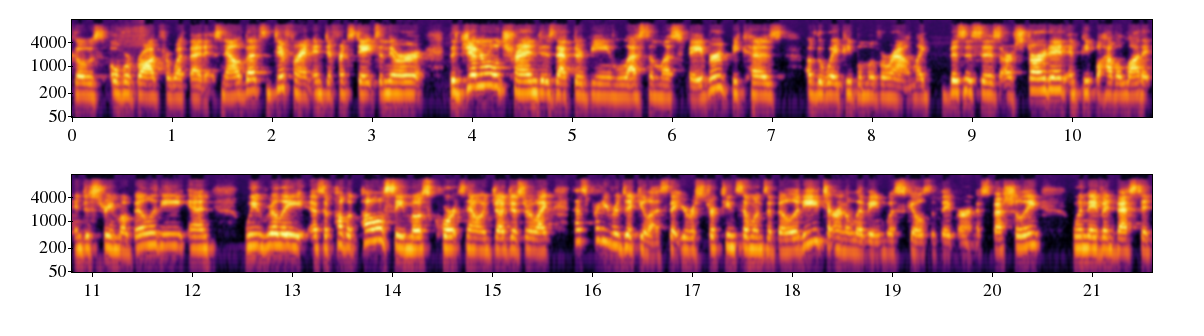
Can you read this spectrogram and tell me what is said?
goes overbroad for what that is. Now that's different in different states and there are the general trend is that they're being less and less favored because of the way people move around. Like businesses are started and people have a lot of industry mobility. And we really, as a public policy, most courts now and judges are like, that's pretty ridiculous that you're restricting someone's ability to earn a living with skills that they've earned, especially when they've invested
